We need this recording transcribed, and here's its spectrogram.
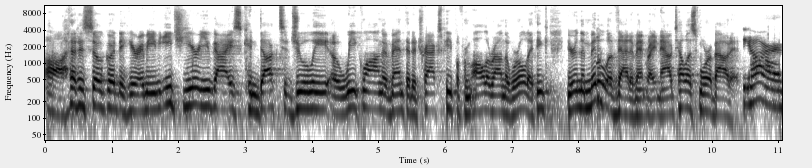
Oh, that is so good to hear. I mean, each year you guys conduct, Julie, a week long event that attracts people from all around the world. I think you're in the middle of that event right now. Tell us more about it. We are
